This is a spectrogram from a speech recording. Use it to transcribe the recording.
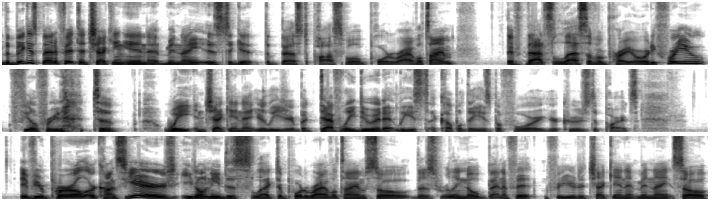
The biggest benefit to checking in at midnight is to get the best possible port arrival time. If that's less of a priority for you, feel free to, to wait and check in at your leisure, but definitely do it at least a couple days before your cruise departs if you're Pearl or Concierge, you don't need to select a port arrival time, so there's really no benefit for you to check in at midnight. So,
